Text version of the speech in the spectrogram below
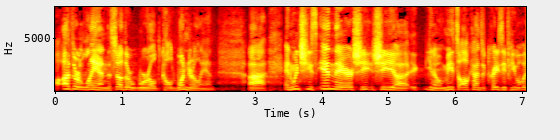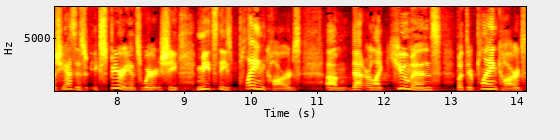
other land, this other world called Wonderland. Uh, and when she's in there, she, she uh, you know, meets all kinds of crazy people, but she has this experience where she meets these playing cards um, that are like humans, but they're playing cards,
